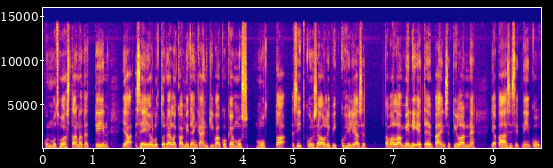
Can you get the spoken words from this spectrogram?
kun mut huostaan otettiin ja se ei ollut todellakaan mitenkään kiva kokemus, mutta sitten kun se oli pikkuhiljaa se tavallaan meni eteenpäin se tilanne ja pääsi sitten niinku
